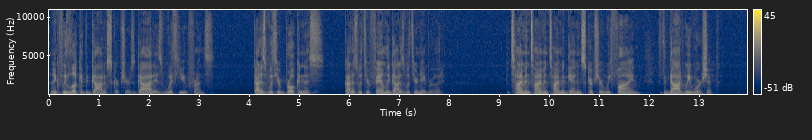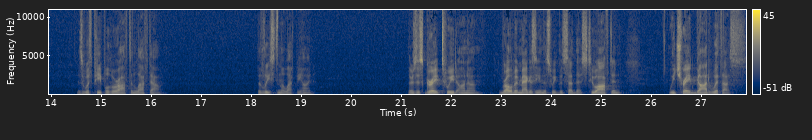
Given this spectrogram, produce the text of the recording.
I think if we look at the God of Scriptures, God is with you, friends. God is with your brokenness. God is with your family. God is with your neighborhood. But time and time and time again in Scripture, we find that the God we worship is with people who are often left out, the least and the left behind. There's this great tweet on a Relevant magazine this week that said this Too often we trade God with us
